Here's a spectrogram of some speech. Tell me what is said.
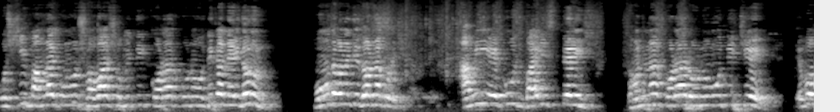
পশ্চিম বাংলায় কোনো সভা সমিতি করার কোনো অধিকার নেই। ধরুন, মমতা ব্যানার্জি ধর্ণা করেছে। আমি একুশ, বাইশ, তেইশ ধর্ণা করার অনুমতি চেয়ে এবং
